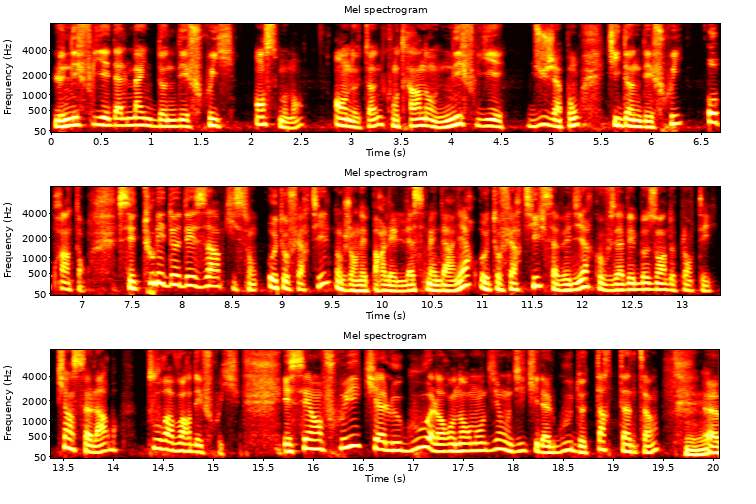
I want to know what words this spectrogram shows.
Le néflier d'Allemagne donne des fruits en ce moment, en automne, contrairement au néflier du Japon qui donne des fruits au printemps. C'est tous les deux des arbres qui sont autofertiles, donc j'en ai parlé la semaine dernière. Autofertile, ça veut dire que vous avez besoin de planter qu'un seul arbre pour avoir des fruits. Et c'est un fruit qui a le goût, alors en Normandie on dit qu'il a le goût de tarte Tintin. Mmh. Euh,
